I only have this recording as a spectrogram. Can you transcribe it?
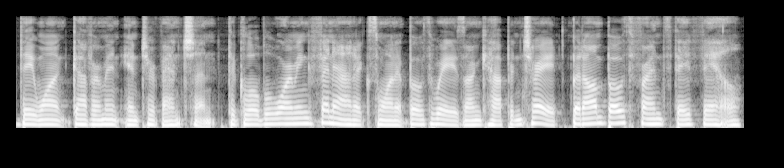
they want government intervention. The global warming fanatics want it both ways on cap and trade, but on both fronts they fail.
